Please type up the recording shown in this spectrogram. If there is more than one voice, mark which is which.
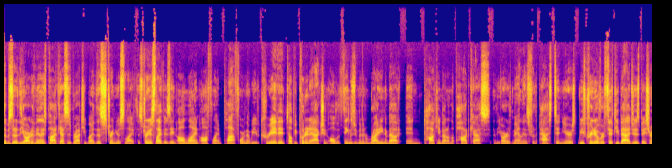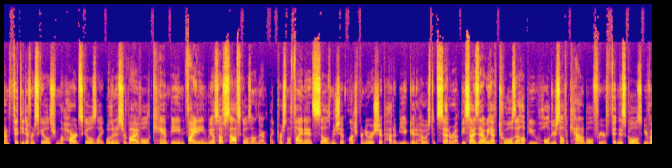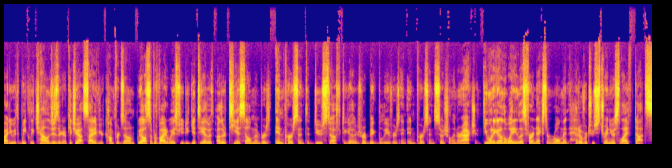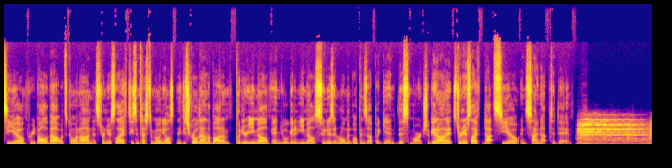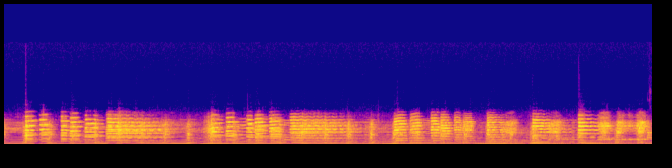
Speaker 1: This episode of the Art of Manliness podcast is brought to you by The Strenuous Life. The Strenuous Life is an online, offline platform that we've created to help you put into action all the things we've been writing about and talking about on the podcast, The Art of Manliness, for the past 10 years. We've created over 50 badges based around 50 different skills from the hard skills like wilderness survival, camping, fighting. We also have soft skills on there like personal finance, salesmanship, entrepreneurship, how to be a good host, etc. Besides that, we have tools that help you hold yourself accountable for your fitness goals. We provide you with weekly challenges. They're going to get you outside of your comfort zone. We also provide ways for you to get together with other TSL members in person to do stuff together because we're big believers in in person social interaction. If you want to get on the waiting list for our next enrollment, head over to strenuouslife.co, read all about what's going on at Strenuous Life, see some testimonials. And if you scroll down the bottom, put your email and you'll get an email as soon as enrollment opens up again this March. So get on it, strenuouslife.co, and sign up today.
